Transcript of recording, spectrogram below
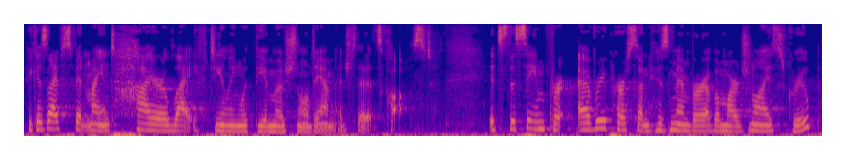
because I've spent my entire life dealing with the emotional damage that it's caused. It's the same for every person who's member of a marginalized group,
